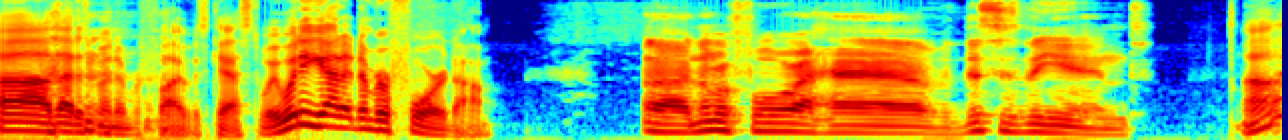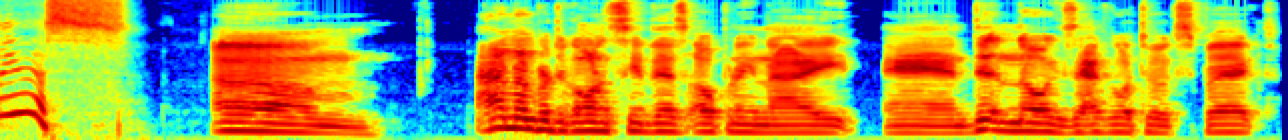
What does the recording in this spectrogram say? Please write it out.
Uh, that is my number five is Castaway. What do you got at number four, Dom? Uh, number four, I have This Is the End. Oh yes. Um, I remember going to see this opening night and didn't know exactly what to expect,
